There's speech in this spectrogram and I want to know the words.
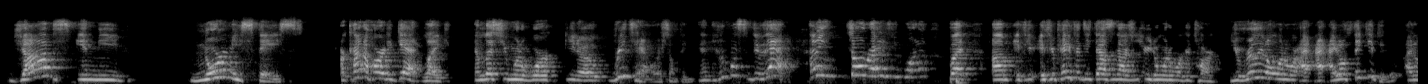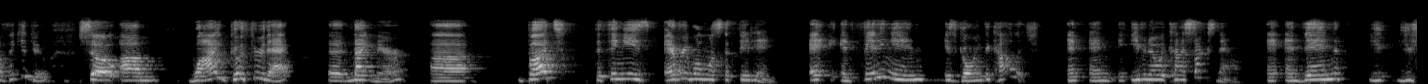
jobs in the normie space are kind of hard to get. Like unless you want to work, you know, retail or something. And who wants to do that? I mean, it's all right if you want to, but um, if you if you're paying fifty thousand dollars a year, you don't want to work at Target. You really don't want to work. I, I don't think you do. I don't think you do. So um, why go through that uh, nightmare? Uh, but the thing is, everyone wants to fit in, and, and fitting in is going to college. And and even though it kind of sucks now, and, and then you you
